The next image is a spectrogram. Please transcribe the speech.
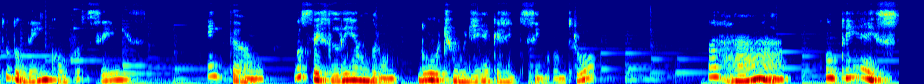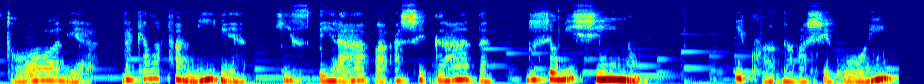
tudo bem com vocês? Então, vocês lembram do último dia que a gente se encontrou? Aham, contei a história daquela família que esperava a chegada do seu bichinho. E quando ela chegou, hein?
